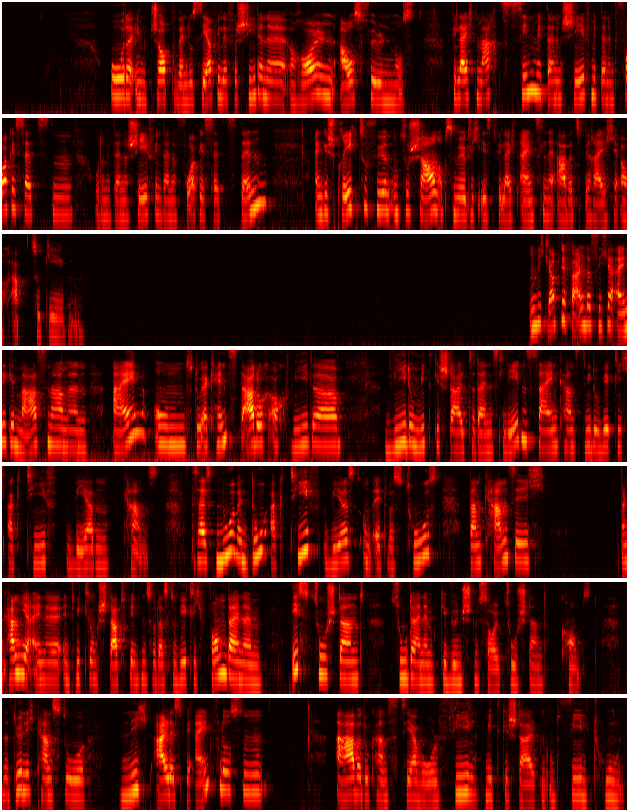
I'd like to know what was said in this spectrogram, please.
oder im Job, wenn du sehr viele verschiedene Rollen ausfüllen musst. Vielleicht macht es Sinn, mit deinem Chef, mit deinem Vorgesetzten oder mit deiner Chefin, deiner Vorgesetzten ein Gespräch zu führen und zu schauen, ob es möglich ist, vielleicht einzelne Arbeitsbereiche auch abzugeben. Und ich glaube, dir fallen da sicher einige Maßnahmen ein und du erkennst dadurch auch wieder, wie du Mitgestalter deines Lebens sein kannst, wie du wirklich aktiv werden kannst. Das heißt, nur wenn du aktiv wirst und etwas tust, dann kann sich dann kann hier eine Entwicklung stattfinden, sodass du wirklich von deinem Ist-Zustand zu deinem gewünschten Soll-Zustand kommst. Natürlich kannst du nicht alles beeinflussen, aber du kannst sehr wohl viel mitgestalten und viel tun,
